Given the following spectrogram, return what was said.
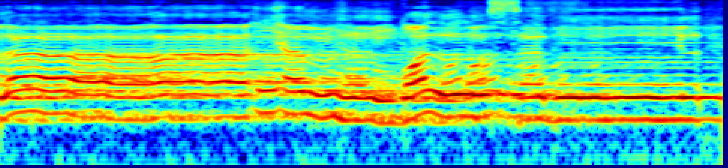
هؤلاء أم هم ضلوا السبيل؟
